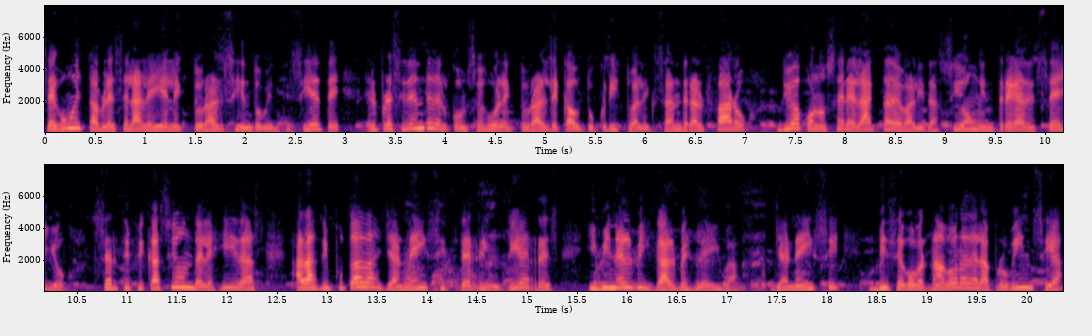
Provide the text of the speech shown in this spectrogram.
Según establece la Ley Electoral 127, el presidente del Consejo Electoral de Cautocristo, Alexander Alfaro, dio a conocer el acta de validación, entrega de sello, certificación de elegidas a las diputadas Yaneisi Terry Gutiérrez y Vinelvis Galvez Leiva. Yaneisi vicegobernadora de la provincia,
